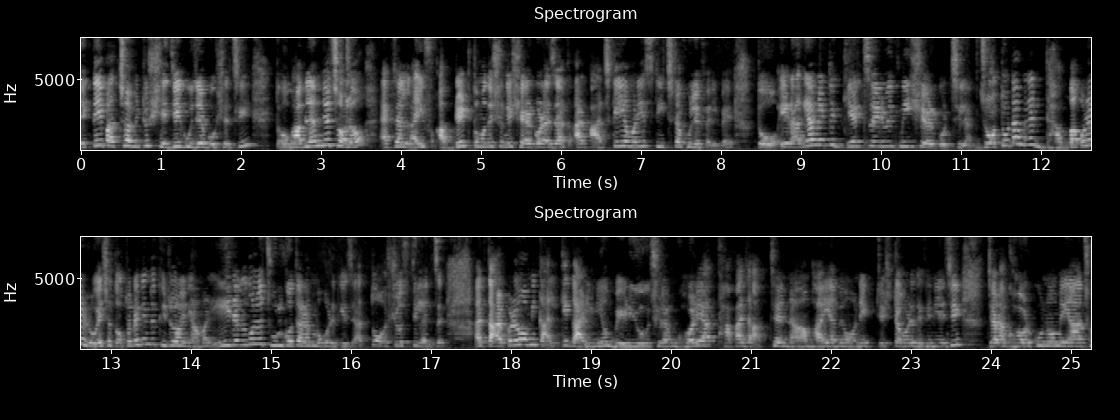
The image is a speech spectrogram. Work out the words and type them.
দেখতেই পাচ্ছ আমি একটু সেজে গুজে বসেছি। তো ভাবলাম যে চলো একটা লাইফ আপডেট তোমাদের সঙ্গে শেয়ার করা যাক আর আজকেই আমার এই স্টিচটা খুলে ফেলবে। তো এর আগে আমি একটা get ready with me share করছিলাম। যতটা মানে ধাব্বা করে রয়েছে ততটা কিন্তু কিছু হয়নি। আমার এই জায়গাগুলো চুলকোতে আরম্ভ করে দিয়েছে। এত অস্বস্তি লাগছে। আর তারপরেও আমি কালকে গাড়ি নিয়েও বেরিয়েওছিলাম। ঘরে আর থাকা যাচ্ছে না ভাই, আমি অনেক চেষ্টা করে দেখে নিয়েছি। যারা ঘর কোনো মেয়ে আছো,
